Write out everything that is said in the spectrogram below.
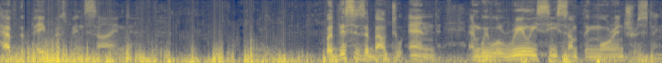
have the papers been signed. But this is about to end, and we will really see something more interesting.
